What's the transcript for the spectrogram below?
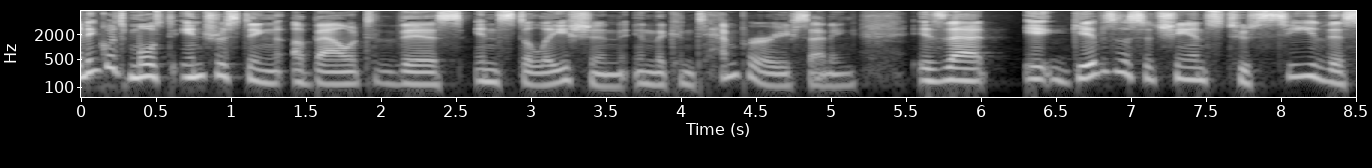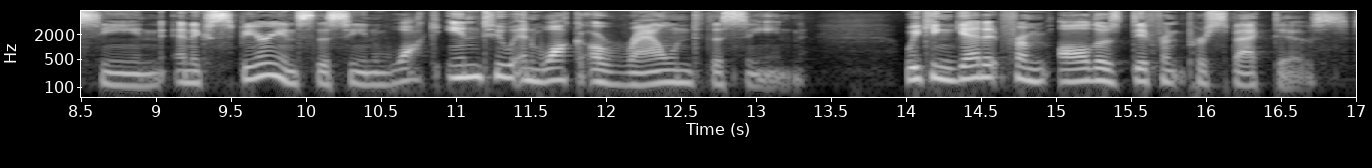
I think what's most interesting about this installation in the contemporary setting is that it gives us a chance to see this scene and experience the scene, walk into and walk around the scene. We can get it from all those different perspectives.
